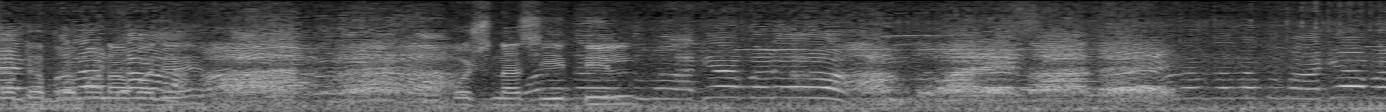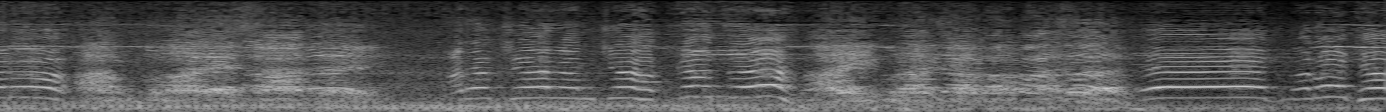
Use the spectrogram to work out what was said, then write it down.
मोठ्या प्रमाणामध्ये उपोषणास येतील. तुम आगे बढ़ो. हम तुम्हारे साथ हैं आरक्षण आमच्या हक्काचं. नाही कुणाच्या बापाचं? एक मराठा.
